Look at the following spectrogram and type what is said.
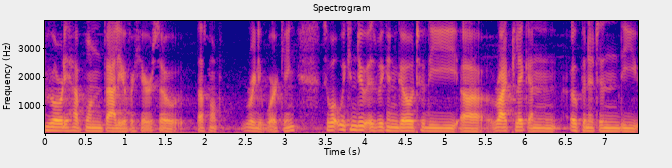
we already have one value over here, so that's not really working. So what we can do is we can go to the uh, right click and open it in the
